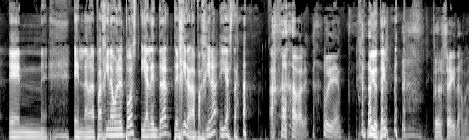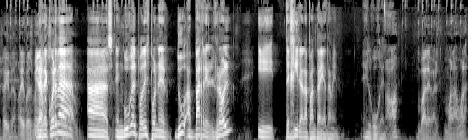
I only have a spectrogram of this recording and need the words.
en, en la página o en el post y al entrar te gira la página y ya está. Ah, vale, muy bien. Muy útil. Perfecto, perfecto. Oye, pues Me mira, pues, recuerda a... En Google podéis poner do a barrel roll y te gira la pantalla también. El Google. Ah, vale, vale. Mola, mola.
